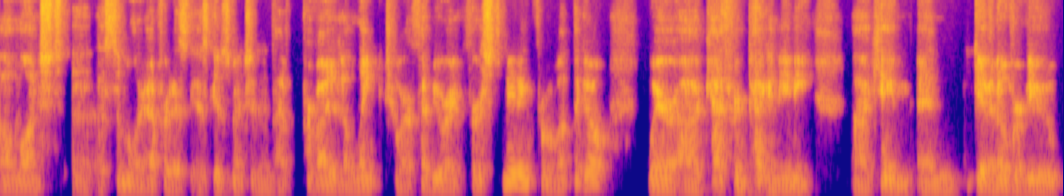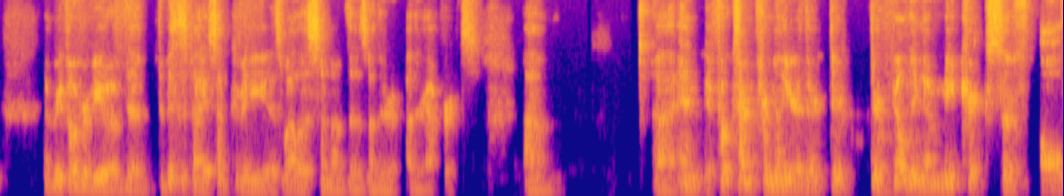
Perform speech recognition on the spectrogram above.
uh, launched a, a similar effort, as, as Gibbs mentioned, and I've provided a link to our February 1st meeting from a month ago, where uh, Catherine Paganini uh, came and gave an overview, a brief overview of the, the Business Value Subcommittee, as well as some of those other, other efforts. Um, uh, and if folks aren't familiar, they're, they're, they're building a matrix of all,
